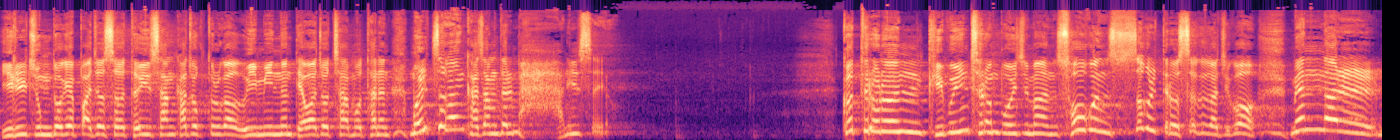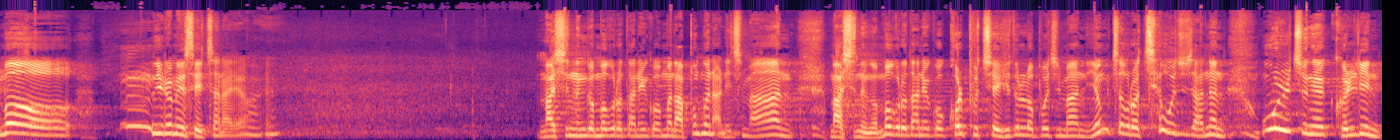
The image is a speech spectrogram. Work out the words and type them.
일 중독에 빠져서 더 이상 가족들과 의미 있는 대화조차 못하는 멀쩡한 가장들 많이 있어요. 겉으로는 귀부인처럼 보이지만 속은 썩을 대로 썩어가지고 맨날 뭐 음, 이러면서 있잖아요. 예? 맛있는 거 먹으러 다니고 뭐 나쁜 건 아니지만 맛있는 거 먹으러 다니고 골프채 휘둘러 보지만 영적으로 채워주지 않는 우울증에 걸린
